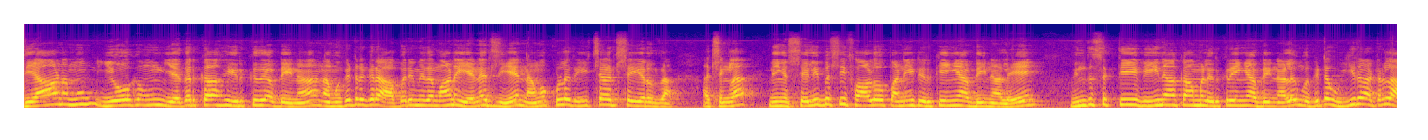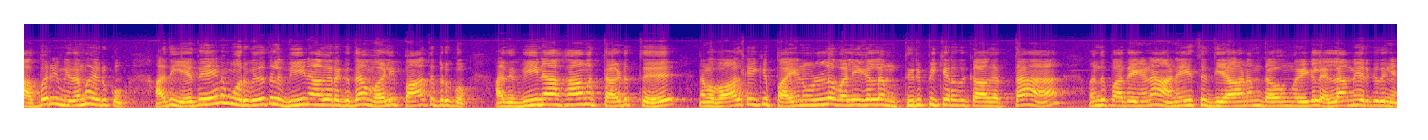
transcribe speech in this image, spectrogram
தியானமும் யோகமும் எதற்காக இருக்குது அப்படின்னா நம்மக்கிட்ட இருக்கிற அபரிமிதமான எனர்ஜியை நமக்குள்ளே ரீசார்ஜ் செய்கிறது தான் ஆச்சுங்களா? நீங்கள் செலிபஸி ஃபாலோ பண்ணிகிட்டு இருக்கீங்க அப்படின்னாலே விந்து சக்தியை வீணாக்காமல் இருக்கிறீங்க அப்படின்னாலும் உங்ககிட்ட உயிராற்றல் அபரிமிதமாக இருக்கும். அது ஏதேனும் ஒரு விதத்தில் வீணாகிறதுக்கு தான் வழி பார்த்துட்டு இருக்கும். அது வீணாகாமல் தடுத்து நம்ம வாழ்க்கைக்கு பயனுள்ள வழிகளை திருப்பிக்கிறதுக்காகத்தான் வந்து பார்த்தீங்கன்னா அனைத்து தியானம் தவமுறைகள் எல்லாமே இருக்குதுங்க.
